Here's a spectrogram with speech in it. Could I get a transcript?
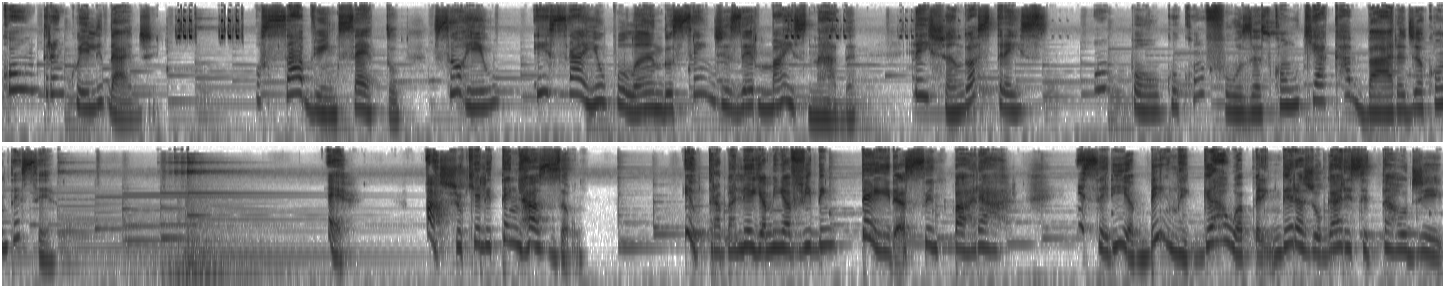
com tranquilidade. O sábio inseto sorriu e saiu pulando sem dizer mais nada, deixando as três um pouco confusas com o que acabara de acontecer. É, acho que ele tem razão. Eu trabalhei a minha vida inteira sem parar. E seria bem legal aprender a jogar esse tal de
